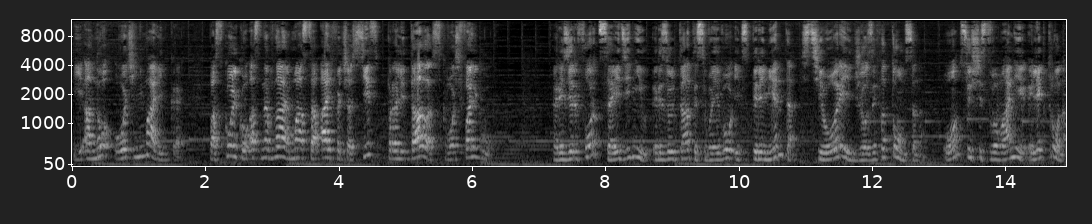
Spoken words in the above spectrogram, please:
и оно очень маленькое, поскольку основная масса альфа-частиц пролетала сквозь фольгу. Резерфорд соединил результаты своего эксперимента с теорией Джозефа Томпсона о существовании электрона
